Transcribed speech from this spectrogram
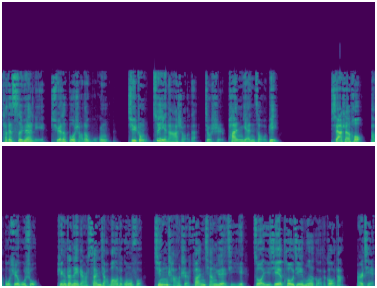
他在寺院里学了不少的武功，其中最拿手的就是攀岩走壁。下山后，他不学无术，凭着那点三脚猫的功夫，经常是翻墙越脊，做一些偷鸡摸狗的勾当，而且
